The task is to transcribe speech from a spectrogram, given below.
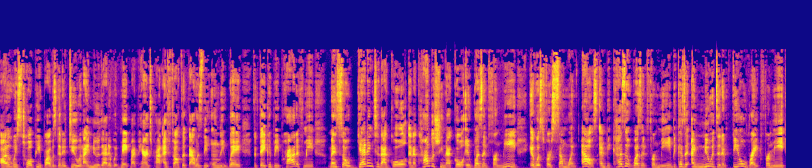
I always told people I was going to do, and I knew that it would make my parents proud. I felt that that was the only way that they could be proud of me. And so, getting to that goal and accomplishing that goal, it wasn't for me, it was for someone else. And because it wasn't for me, because it, I knew it didn't feel right for me,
